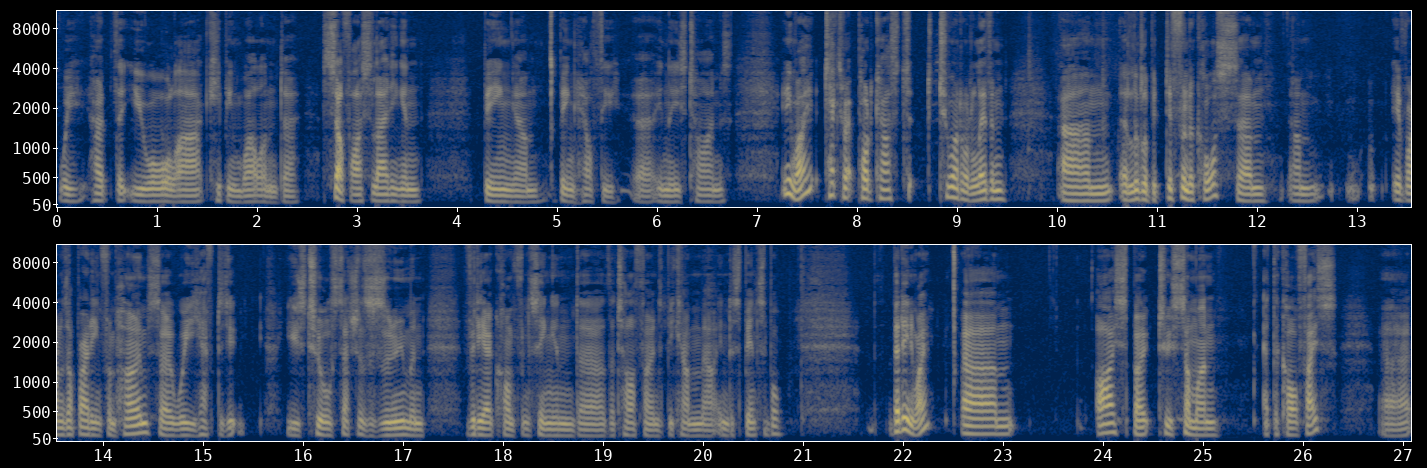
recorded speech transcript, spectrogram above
We hope that you all are keeping well and uh, self isolating and being um, being healthy uh, in these times. Anyway, Tax Wrap Podcast 211. Um, a little bit different, of course. Um, um, everyone's operating from home, so we have to use tools such as Zoom and video conferencing, and uh, the telephones become uh, indispensable. But anyway, um, I spoke to someone at the coalface, uh,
